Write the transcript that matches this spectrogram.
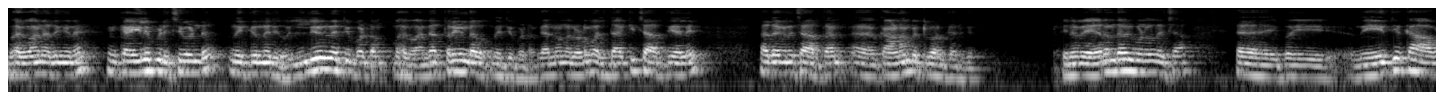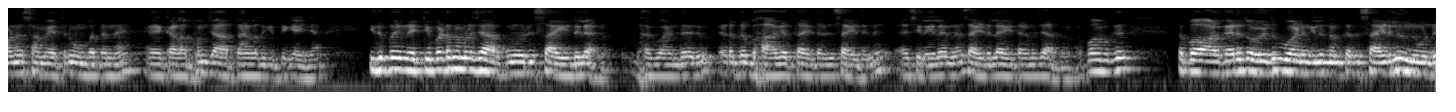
ഭഗവാൻ അതിങ്ങനെ കയ്യിൽ പിടിച്ചുകൊണ്ട് നിൽക്കുന്ന രീതി. വലിയൊരു നെറ്റിപ്പട്ടം. ഭഗവാന്റെ അത്രയും ഉണ്ടാവും നെറ്റിപ്പട്ടം. കാരണം നല്ലോണം വലുതാക്കി ചാർത്തിയാൽ അതങ്ങനെ ചാർത്താൻ കാണാൻ പറ്റുള്ളൂ ആൾക്കാർക്ക്. പിന്നെ വേറെ എന്താ ഒരു ഗുണമെന്ന് വെച്ചാൽ ഇപ്പോൾ ഈ നേദ്യമൊക്കെ ആവണ സമയത്തിന് മുമ്പ് തന്നെ കളഭം ചാർത്താനുള്ളത് കിട്ടിക്കഴിഞ്ഞാൽ ഇതിപ്പോൾ ഈ നെറ്റിപ്പട്ടം നമ്മൾ ചാർത്തുന്ന ഒരു സൈഡിലാണ്. ഭഗവാന്റെ ഒരു ഇടത് ഭാഗത്തായിട്ട് ഒരു സൈഡിൽ ശിലയിൽ തന്നെ സൈഡിലായിട്ടാണ് ചാർത്തുന്നത്. അപ്പോൾ നമുക്ക് ഇപ്പോൾ ആൾക്കാർ തൊഴുതു പോവുകയാണെങ്കിൽ നമുക്കത് സൈഡിൽ നിന്നുകൊണ്ട്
